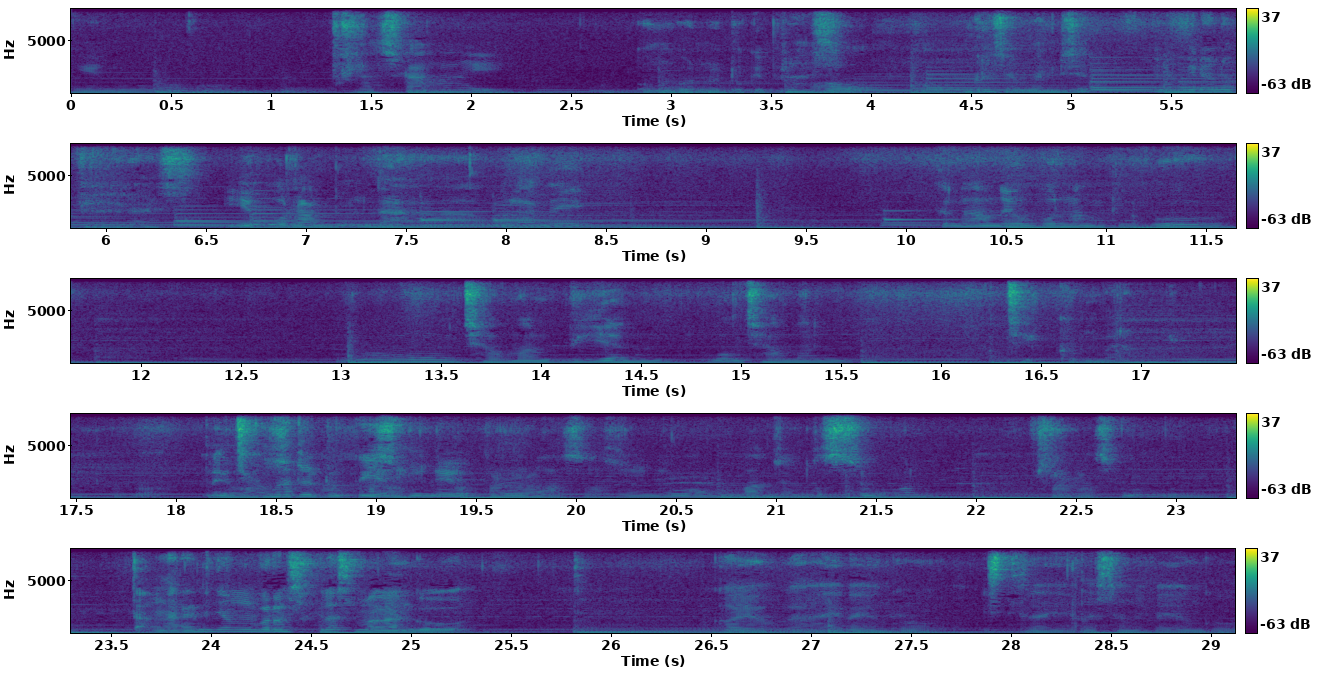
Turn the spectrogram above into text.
ngenu beras kai unggu nutuki beras Oh, beras zaman dhisik yang kira ono beras iya orang nah mulane kenalnya apa nang dulu Wong zaman biyen wong zaman cikung barang nek cikung ora nutuki ya asline ya beras asline wong pancen lesung kan. Suhu tak ngarani yang beros kelas malah nggo kaya kae kaya nggo istilahnya alasannya kaya nggo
